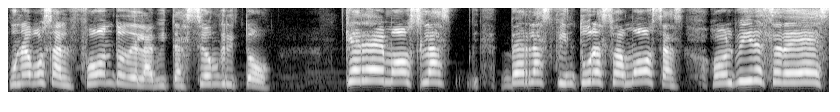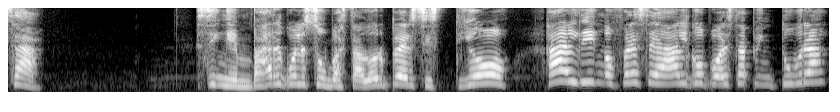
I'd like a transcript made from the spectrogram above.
una voz al fondo de la habitación gritó, Queremos las, ver las pinturas famosas. Olvídese de esa. Sin embargo, el subastador persistió. ¿Alguien ofrece algo por esta pintura?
